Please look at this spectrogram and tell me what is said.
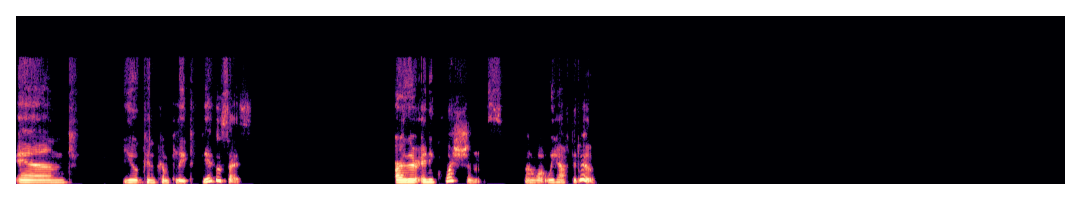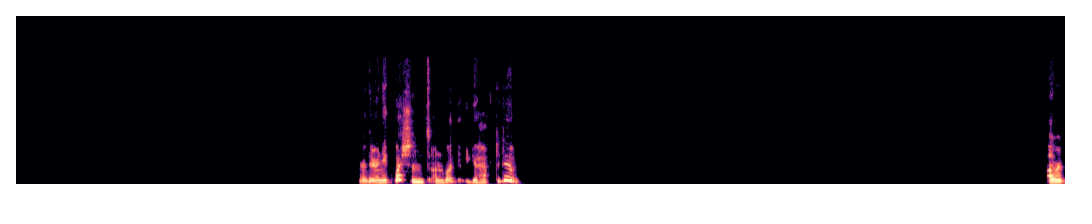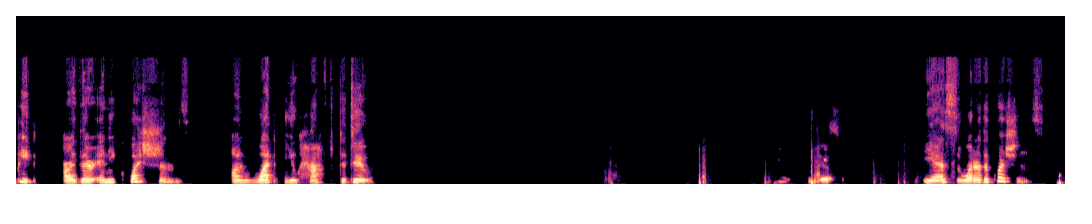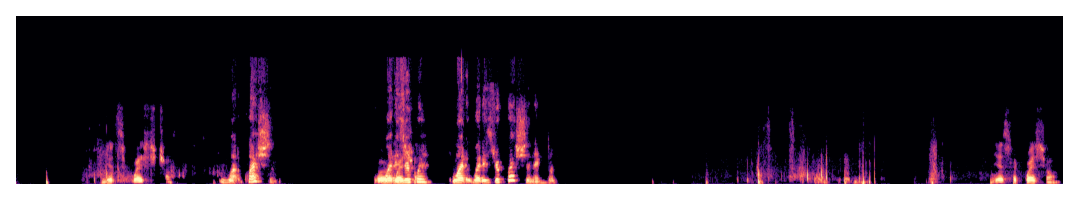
And you can complete the exercise. Are there any questions on what we have to do? Are there any questions on what you have to do? I'll repeat. Are there any questions on what you have to do? Yes. Yes. What are the questions? Yes. Question. What question? What, what is your question? What What is your question, Hector? Yes, a question.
